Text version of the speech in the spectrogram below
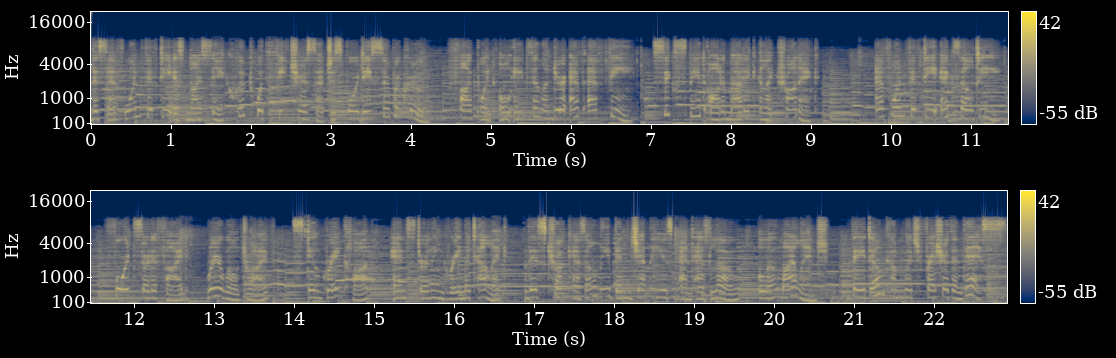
this F-150 is nicely equipped with features such as 4D Super Crew, 5.08-cylinder FFV, 6-speed automatic electronic, F-150 XLT, Ford certified, rear-wheel drive, steel gray cloth, and sterling gray metallic, this truck has only been gently used and has low, low mileage. They don't come much fresher than this.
